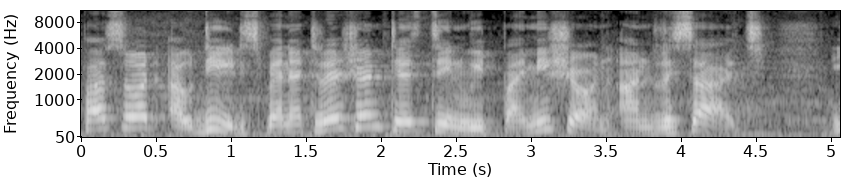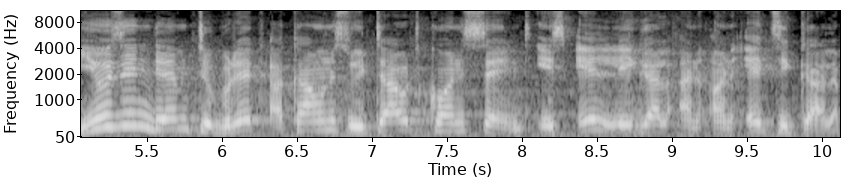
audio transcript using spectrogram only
password audits, penetration testing with permission, and research. Using them to break accounts without consent is illegal and unethical.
